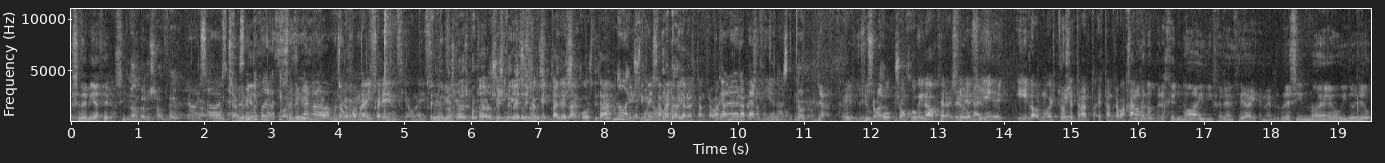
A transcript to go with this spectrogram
Se debía hacer así. No, pero no se va a hacer. No, eso, ese, Se ese debía tipo de hacer, se reciprocidad debía no lo hacer. vamos a Pero con una diferencia, una diferencia. hacer. Todos los los ingleses los que están en la costa, en su inmensa no. mayoría no están trabajando, están Europea no funciona residiendo. así. No, no. Ya, eh, Son, jubilados que residen allí eh, y los nuestros eh, están, están trabajando. trabajando, pero es que no hay diferencia. En el Brexit no he oído yo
